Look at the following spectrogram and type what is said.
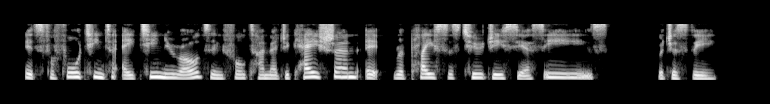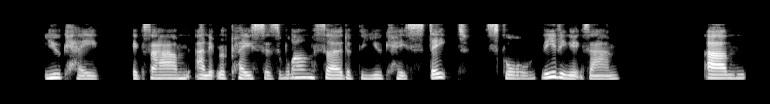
It's for 14 to 18 year olds in full time education. It replaces two GCSEs, which is the UK exam, and it replaces one third of the UK state school leaving exam. Um,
